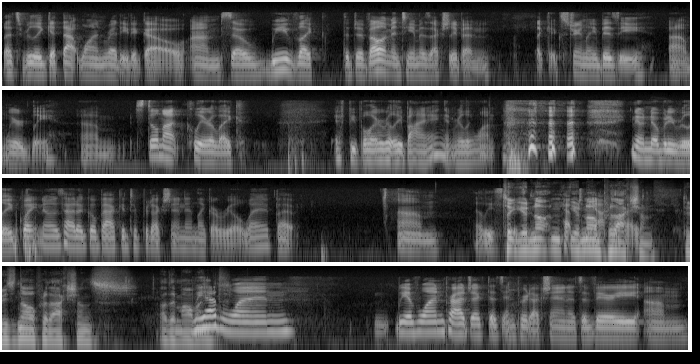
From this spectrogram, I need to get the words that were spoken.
let's really get that one ready to go. Um, so we've like the development team has actually been like extremely busy, um, weirdly. Um, still not clear like if people are really buying and really want. you know, nobody really quite knows how to go back into production in like a real way, but um, at least So you're not you're not production. There is no productions at the moment. We have one. We have one project that's in production. It's a very um,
